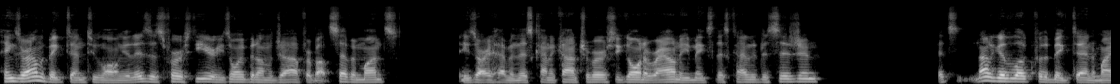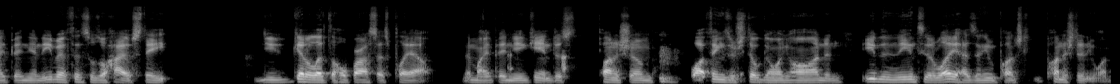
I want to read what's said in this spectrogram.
hangs around the Big Ten too long. It is his first year. He's only been on the job for about seven months. He's already having this kind of controversy going around. He makes this kind of decision. It's not a good look for the Big Ten, in my opinion. Even if this was Ohio State, you got to let the whole process play out. In my opinion, you can't just punish them while things are still going on. And even the NCAA hasn't even punished punished anyone.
